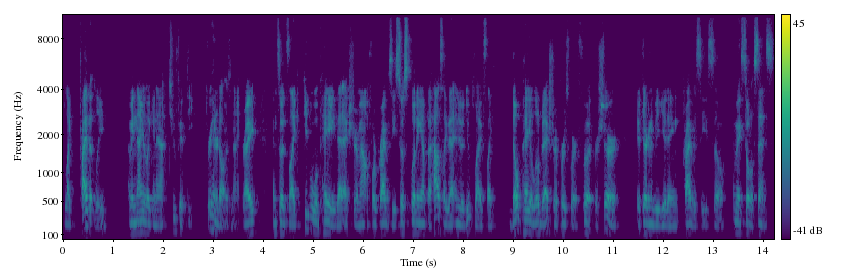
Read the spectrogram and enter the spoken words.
like privately, I mean, now you're looking at 250, $300 a night, right? And so it's like people will pay that extra amount for privacy. So splitting up a house like that into a duplex, like they'll pay a little bit extra per square foot for sure if they're going to be getting privacy. So it makes total sense.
